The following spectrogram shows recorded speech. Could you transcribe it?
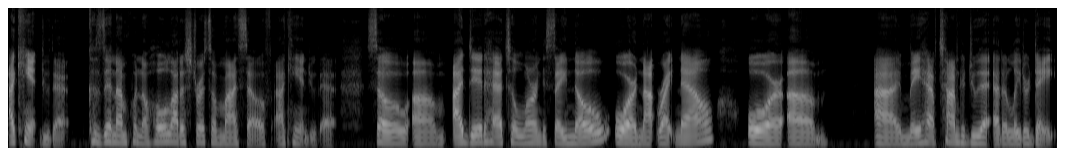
I can't do that because then I'm putting a whole lot of stress on myself. I can't do that. So um, I did had to learn to say no or not right now, or um, I may have time to do that at a later date.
